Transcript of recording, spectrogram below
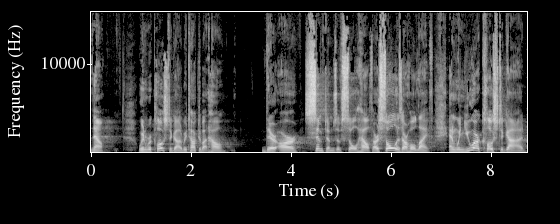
Now, when we're close to God, we talked about how there are symptoms of soul health. Our soul is our whole life. And when you are close to God,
